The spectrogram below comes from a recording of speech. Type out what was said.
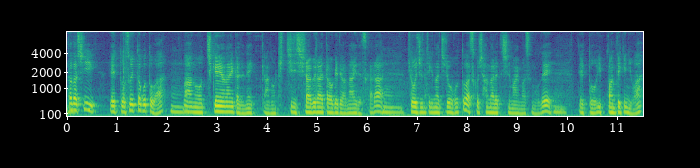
ただしえっと、そういったことは、うん、まあ、あの治験や何かでねあのきっちり調べられたわけではないですから、うん、標準的な治療法とは少し離れてしまいますので、うん、えっと、一般的には、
